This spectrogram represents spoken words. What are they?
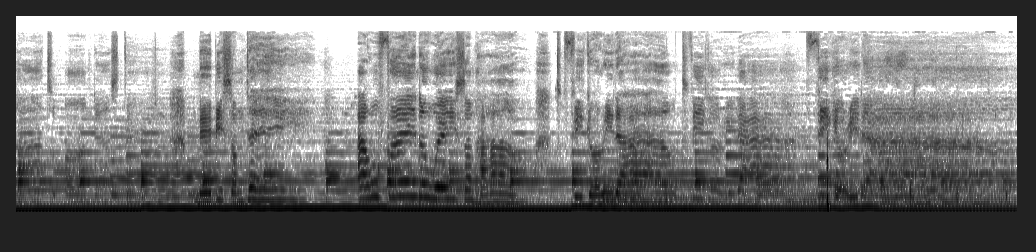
hard to understand. Maybe someday I will find a way somehow to figure it out, figure it figure it out.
